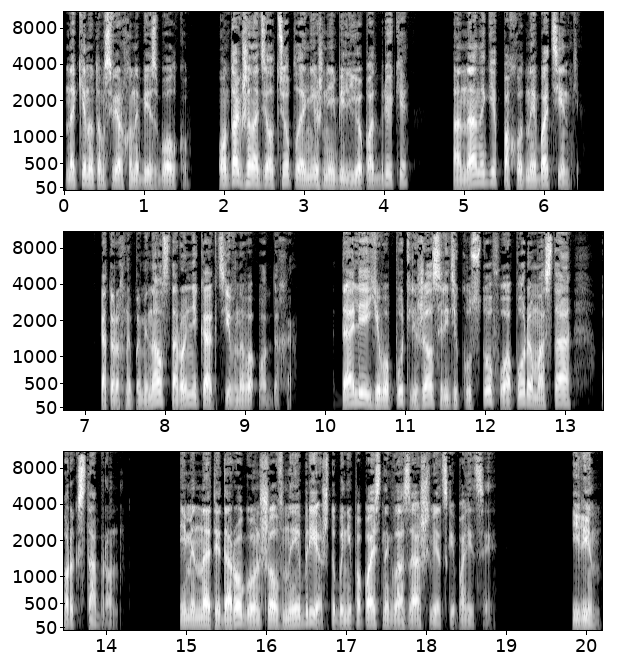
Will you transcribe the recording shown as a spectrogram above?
накинутым сверху на бейсболку. Он также надел теплое нижнее белье под брюки, а на ноги походные ботинки. которых напоминал сторонника активного отдыха. Далее его путь лежал среди кустов у опоры моста Оркстаброн. Именно этой дорогой он шел в ноябре, чтобы не попасть на глаза шведской полиции. Илин.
